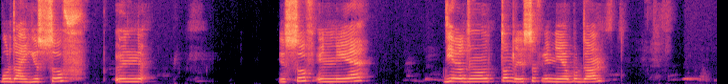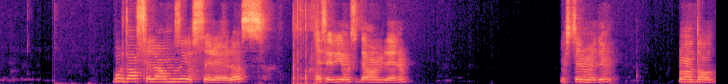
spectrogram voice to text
Buradan Yusuf ünlü Yusuf Ünlü'ye diğer adını unuttum da Yusuf Ünlü'ye buradan buradan selamımızı gösteriyoruz. Neyse videomuza devam edelim. Gösteremedim. Bana da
